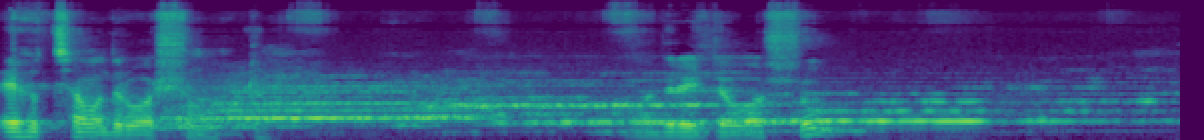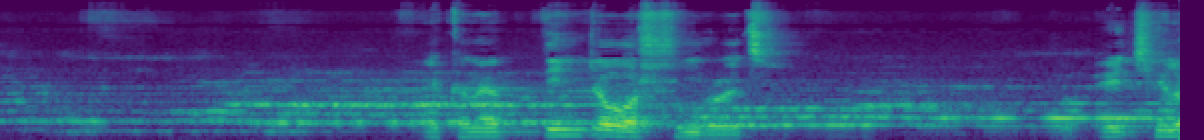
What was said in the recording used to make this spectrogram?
এ হচ্ছে আমাদের ওয়াশরুম আমাদের এটা ওয়াশরুম এখানে তিনটা ওয়াশরুম রয়েছে। এই ছিল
